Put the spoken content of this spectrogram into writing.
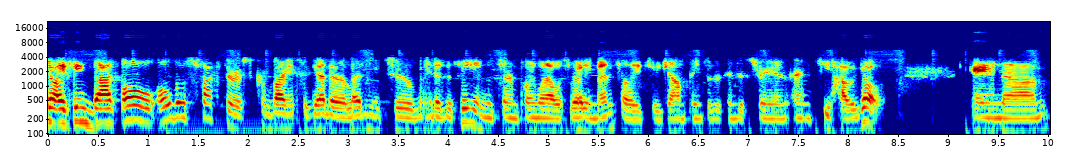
So I think that all all those factors combined together led me to make a decision at a certain point when I was ready mentally to jump into this industry and, and see how it goes. And um,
